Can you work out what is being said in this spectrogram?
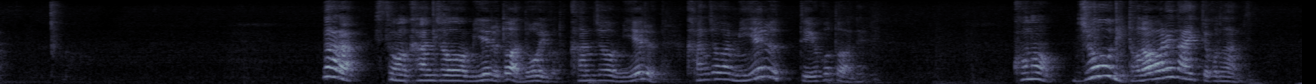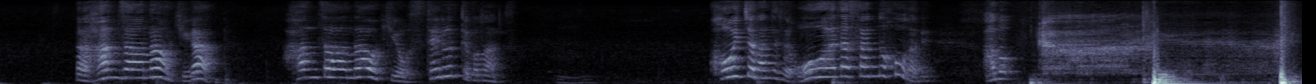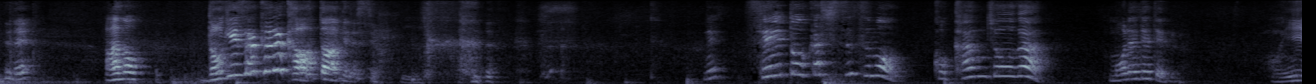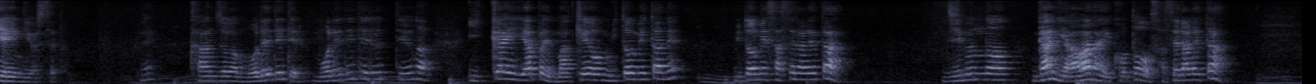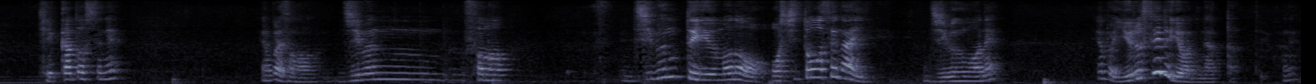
だから質問感情を見えるとはどういうこと？感情を見える。感情が見えるっていうことはねこの情にとらわれないっていうことなんです。だから半沢直樹が半沢直樹を捨てるってことなんです。こう言っちゃなんですけど大和田さんの方がねあのでねあの土下座から変わったわけですよ。ね正当化しつつもこう感情が漏れ出てくる。いい演技をしてた、感情が漏れ出てる漏れ出てるっていうのは一回やっぱり負けを認めたね認めさせられた自分のがに合わないことをさせられた結果としてねやっぱりその自分その自分っていうものを押し通せない自分をねやっぱ許せるようになったっていうかね。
